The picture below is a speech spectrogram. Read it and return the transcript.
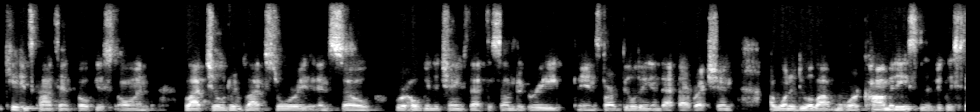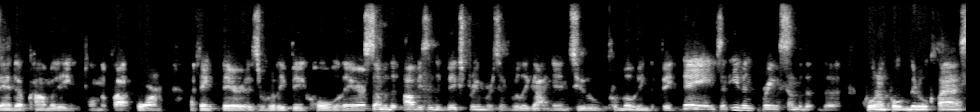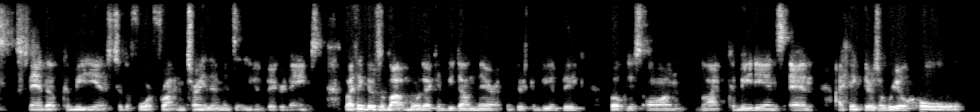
kids content focused on Black children, Black stories. And so we're hoping to change that to some degree and start building in that direction. I want to do a lot more comedy, specifically stand up comedy on the platform. I think there is a really big hole there. Some of the obviously the big streamers have really gotten into promoting the big names and even bring some of the, the quote unquote middle class stand up comedians to the forefront and turning them into even bigger names. But I think there's a lot more that can be done there. I think there can be a big focus on Black comedians. And I think there's a real hole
